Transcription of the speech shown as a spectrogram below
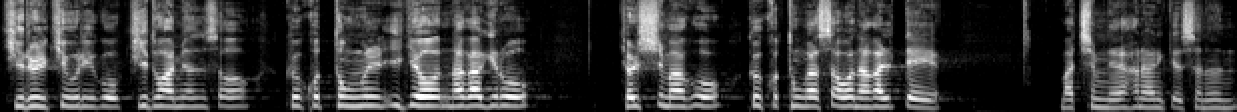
귀를 기울이고 기도하면서 그 고통을 이겨 나가기로 결심하고 그 고통과 싸워 나갈 때에 마침내 하나님께서는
